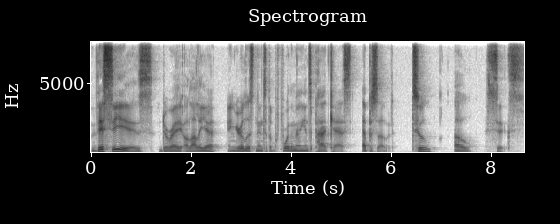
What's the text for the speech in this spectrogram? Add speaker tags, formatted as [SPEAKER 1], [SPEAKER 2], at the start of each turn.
[SPEAKER 1] This is DeRay Olalia, and you're listening to the Before the Millions podcast, episode 206.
